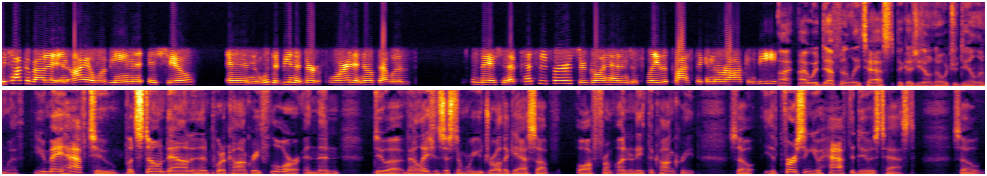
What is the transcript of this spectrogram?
they talk about it in Iowa being an issue, and with it being a dirt floor, I didn't know if that was something I should have tested first, or go ahead and just lay the plastic and the rock and be. I, I would definitely test because you don't know what you're dealing with. You may have to put stone down and then put a concrete floor and then do a ventilation system where you draw the gas up off from underneath the concrete. So the first thing you have to do is test. So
